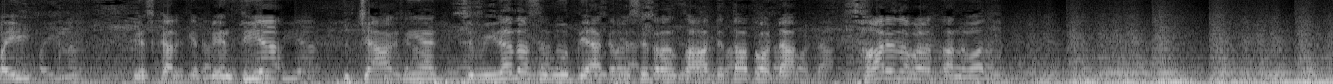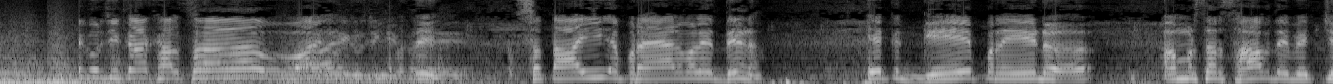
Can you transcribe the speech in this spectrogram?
ਪਈ। ਇਸ ਕਰਕੇ ਬੇਨਤੀ ਆ, ਜਾਗਦੀਆਂ ਜ਼ਮੀਰਾਂ ਦਾ ਸਬੂਤ ਦਿਆ ਕਰੋ, ਇਸੇ ਤਰ੍ਹਾਂ ਸਾਥ ਦਿੱਤਾ ਤੁਹਾਡਾ, ਸਾਰਿਆਂ ਦਾ ਬੜਾ ਧੰਨਵਾਦ। ਵਾਹਿਗੁਰੂ ਜੀ ਕਾ ਖਾਲਸਾ, ਵਾਹਿਗੁਰੂ ਜੀ ਕੀ ਫਤਿਹ। 27 ਅਪ੍ਰੈਲ ਵਾਲੇ ਦਿਨ ਇੱਕ ਗੇ ਪਰੇਡ ਅੰਮ੍ਰਿਤਸਰ ਸਾਹਿਬ ਦੇ ਵਿੱਚ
